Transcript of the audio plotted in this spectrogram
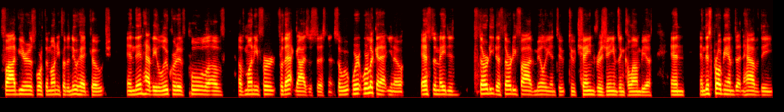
five years worth of money for the new head coach, and then have a lucrative pool of of money for for that guy's assistant. So we're we're looking at you know estimated 30 to 35 million to to change regimes in Columbia, and and this program doesn't have the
